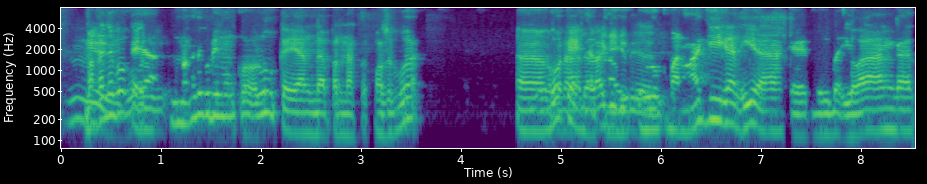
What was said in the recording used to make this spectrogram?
Hmm, makanya iya, gue gua kayak kerja- makanya gue bingung kok lu kayak nggak pernah maksud gue eh Nggak gue kayak ada lagi gitu ya. lu ke mana lagi kan iya kayak tiba hilang kan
